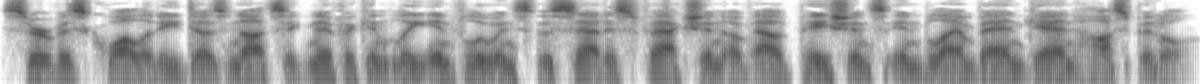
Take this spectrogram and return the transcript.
Service quality does not significantly influence the satisfaction of outpatients in Blambangan Hospital.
